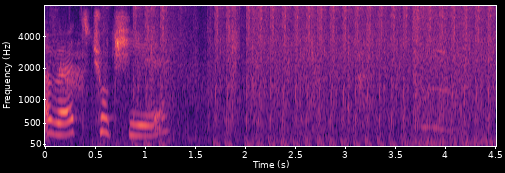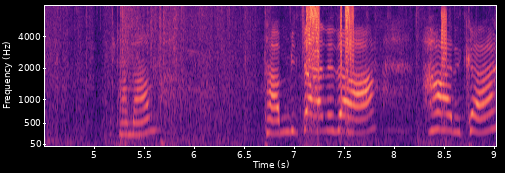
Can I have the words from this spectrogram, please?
Evet çok iyi. Tamam. Tam bir tane daha. Harika.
